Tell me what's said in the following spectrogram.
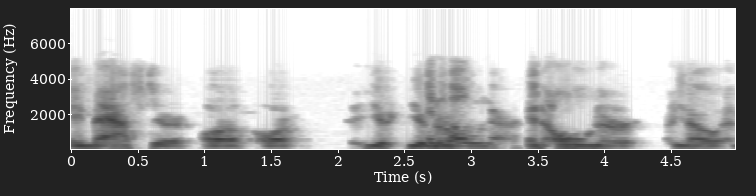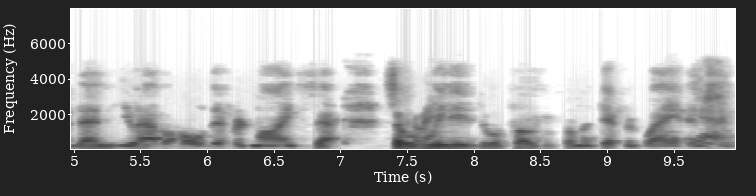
a master or or you're, you're An gonna owner. an owner, you know, then you have a whole different mindset. So Correct. we needed to approach it from a different way and, Yeah, and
